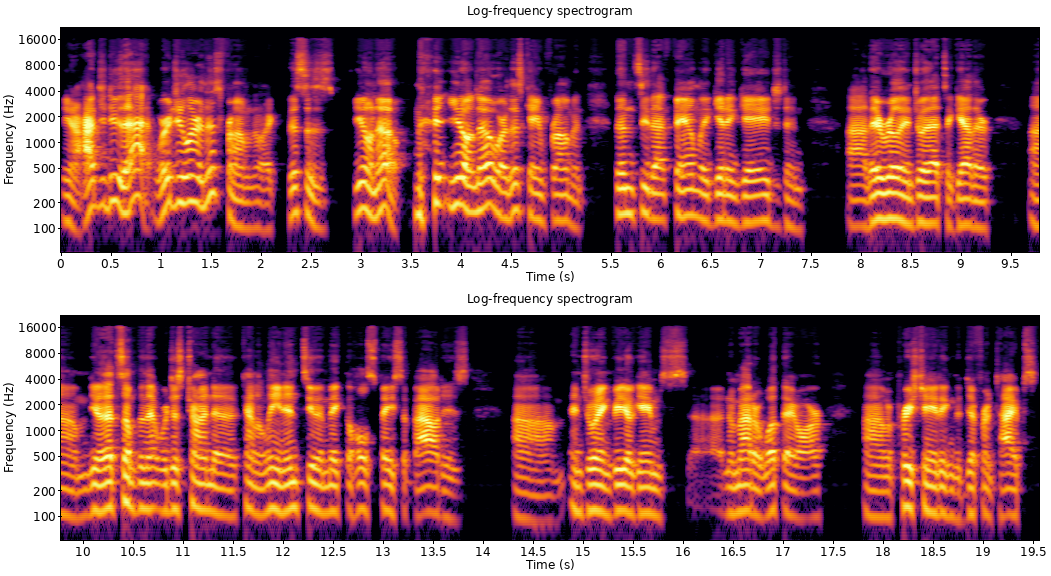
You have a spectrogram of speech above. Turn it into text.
you know, how'd you do that? Where'd you learn this from? And they're like, this is you don't know. you don't know where this came from. And then see that family get engaged and uh, they really enjoy that together. Um, you know, that's something that we're just trying to kind of lean into and make the whole space about is um, enjoying video games uh, no matter what they are, um, appreciating the different types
